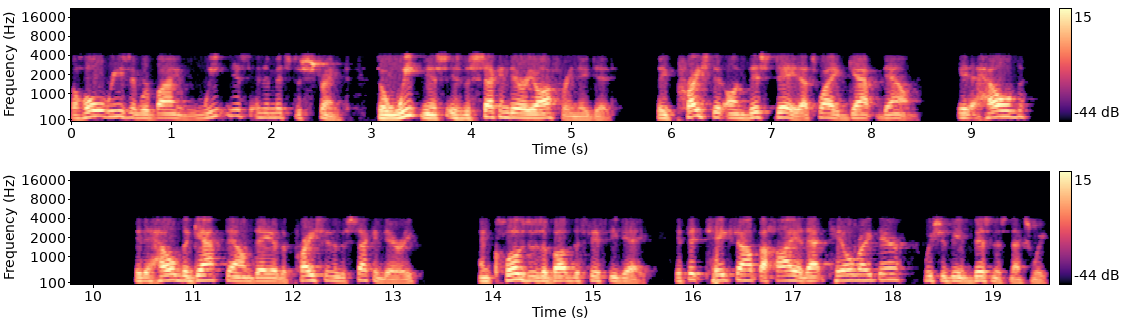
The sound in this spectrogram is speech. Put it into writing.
The whole reason we're buying weakness in the midst of strength. The weakness is the secondary offering they did. They priced it on this day. That's why it gapped down. It held it held the gap down day of the pricing of the secondary and closes above the 50 day. If it takes out the high of that tail right there, we should be in business next week.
